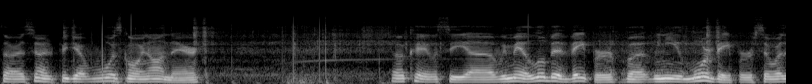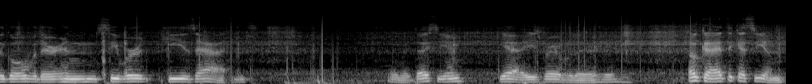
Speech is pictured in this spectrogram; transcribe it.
Sorry, I was trying to figure out what was going on there. Okay, let's see. Uh, we made a little bit of vapor, but we need more vapor, so we're gonna go over there and see where he's at. Wait a minute, did I see him? Yeah, he's right over there. Okay, I think I see him.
